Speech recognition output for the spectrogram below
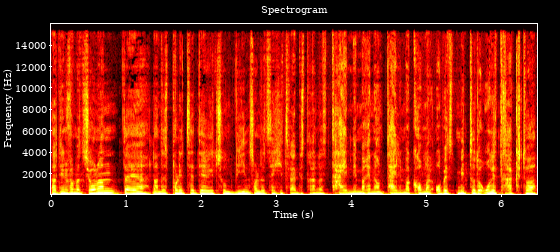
Laut Informationen der Landespolizeidirektion Wien sollen tatsächlich 200 bis 300 Teilnehmerinnen und Teilnehmer kommen, ob jetzt mit oder ohne Traktor.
